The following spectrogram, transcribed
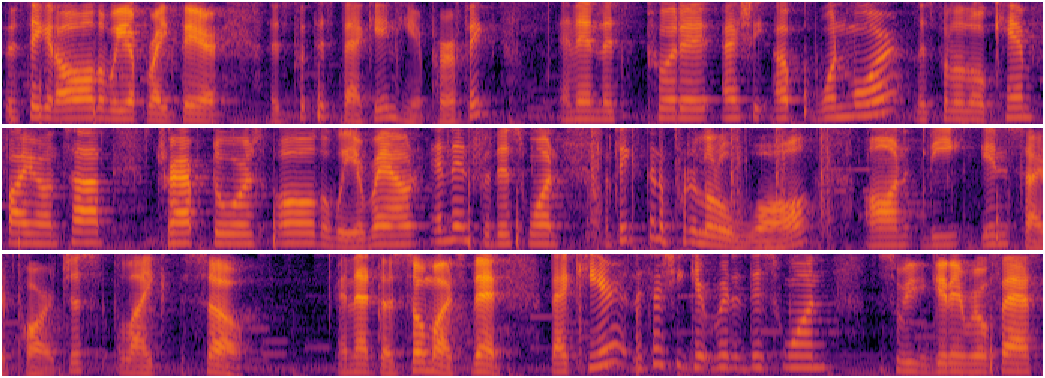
let's take it all the way up right there. Let's put this back in here. Perfect. And then let's put it actually up one more. Let's put a little campfire on top. Trapdoors all the way around. And then for this one, I think I'm to put a little wall on the inside part, just like so. And that does so much. Then back here, let's actually get rid of this one so we can get in real fast.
